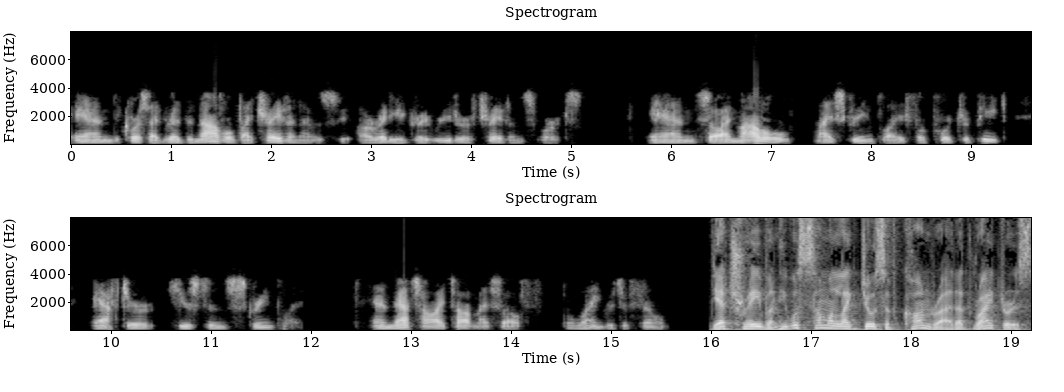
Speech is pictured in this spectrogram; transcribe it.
And of course I'd read the novel by Traven. I was already a great reader of Traven's works. And so I modeled my screenplay for Port Tropique after Huston's screenplay. And that's how I taught myself the language of film. Yeah, Traven, he was someone like Joseph Conrad that writers,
